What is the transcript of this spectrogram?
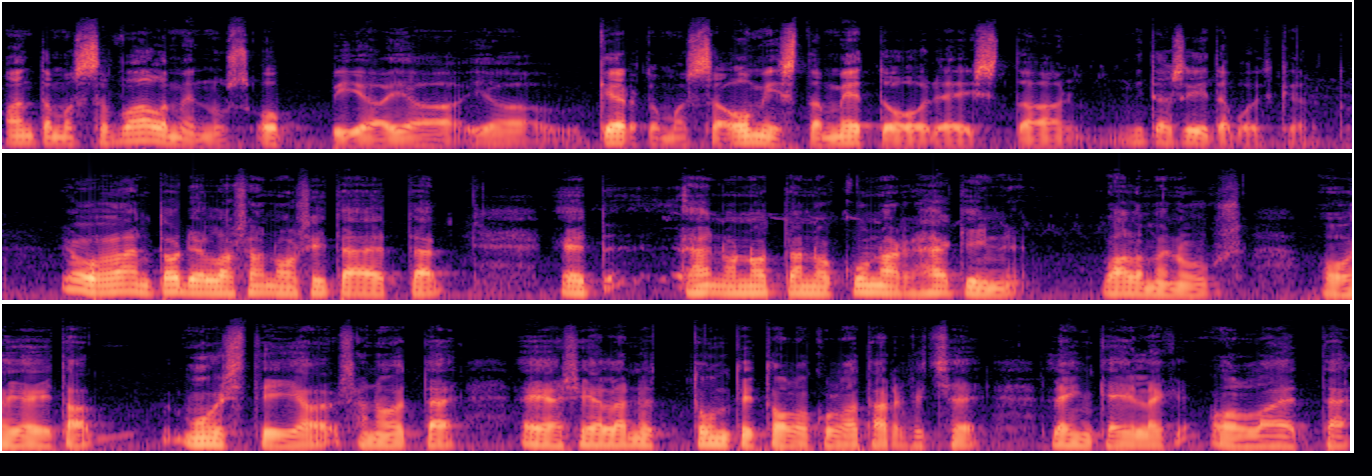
antamassa valmennusoppia ja, ja kertomassa omista metodeistaan. Mitä siitä voit kertoa? Joo, hän todella sanoi sitä, että, että hän on ottanut Kunar Häkin valmennusohjeita muistiin ja sanoi, että eihän siellä nyt tuntitolkulla tarvitse lenkeillä olla, että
